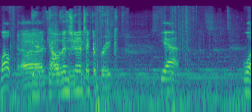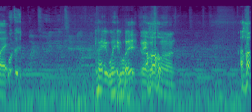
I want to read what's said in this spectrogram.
Well, Uh, yeah, Calvin's gonna take a break. yeah. What? Wait, wait, what? Wait, what's Oh. going on? Uh,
